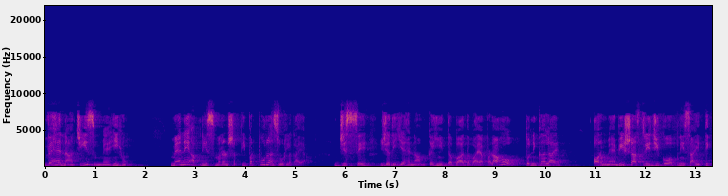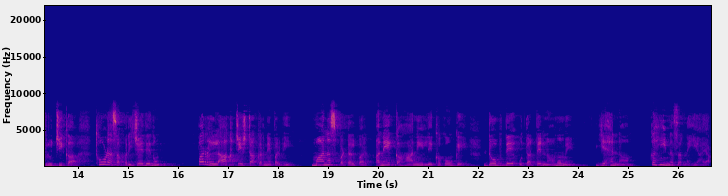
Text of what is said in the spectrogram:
वह नाचीज मैं ही हूँ। मैंने अपनी स्मरण शक्ति पर पूरा ज़ोर लगाया, जिससे यदि यह नाम कहीं दबा दबाया पड़ा हो तो निकल आए। और मैं भी शास्त्री जी को अपनी साहित्यिक रुचि का थोड़ा सा परिचय दे दूँ। पर लाख चेष्टा करने पर भी मानस पटल पर अनेक कहानी लेखकों के डूबते उतरते नामों में यह नाम कहीं नज़र नहीं आया।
